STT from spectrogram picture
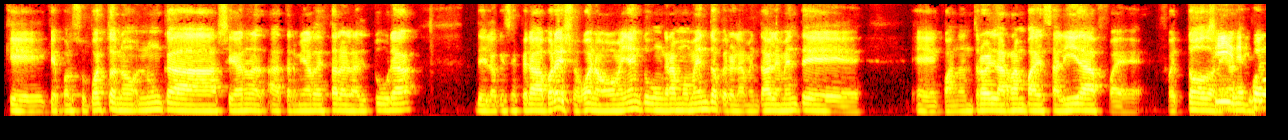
que, por supuesto no, nunca llegaron a, terminar de estar a la altura de lo que se esperaba por ellos. Bueno, Aubameyang tuvo un gran momento, pero lamentablemente eh, cuando entró en la rampa de salida fue, fue todo. Sí, después,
